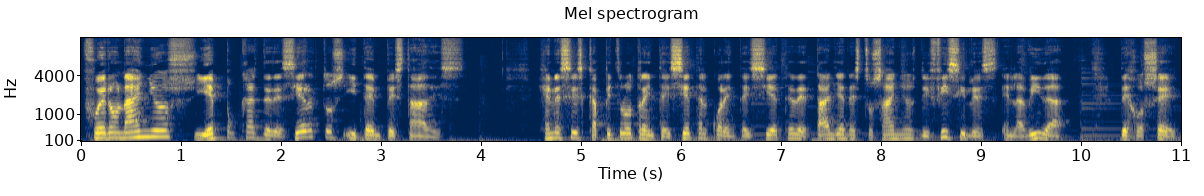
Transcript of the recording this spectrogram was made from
Fueron años y épocas de desiertos y tempestades. Génesis capítulo 37 al 47 detallan estos años difíciles en la vida de José.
